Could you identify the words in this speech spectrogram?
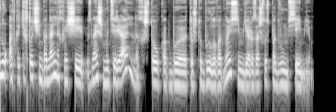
ну, от каких-то очень банальных вещей, знаешь, материальных, что как бы то, что было в одной семье, разошлось по двум семьям.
